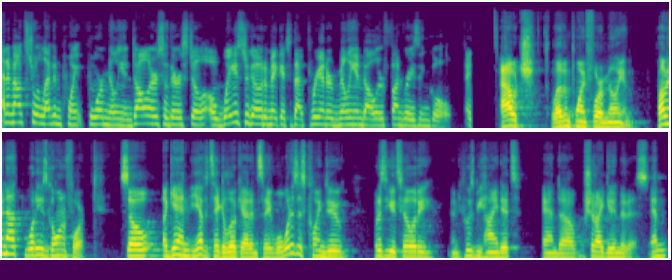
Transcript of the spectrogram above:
and amounts to $11.4 million. So there's still a ways to go to make it to that $300 million fundraising goal. Ouch, 11.4 million. Probably not what he's going for. So again, you have to take a look at it and say, well, what does this coin do? What is the utility and who's behind it? And uh, should I get into this? And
